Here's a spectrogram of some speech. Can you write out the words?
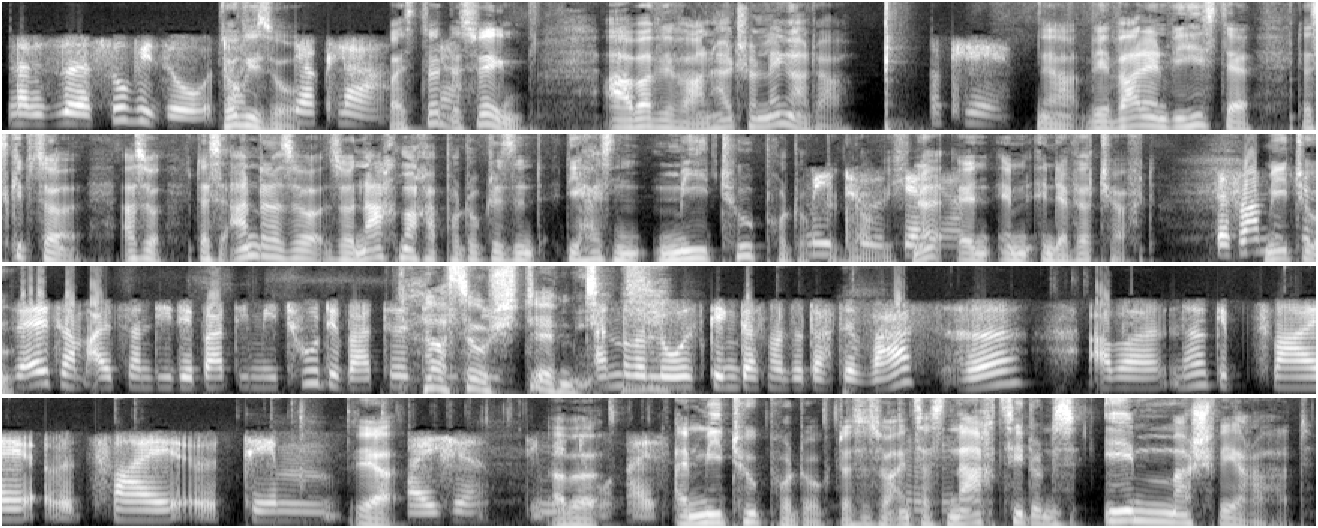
Na, das ist das sowieso. Das Sowieso. Ist ja klar. Weißt du, ja. deswegen. Aber wir waren halt schon länger da. Okay. Ja, wie war denn, wie hieß der? Das gibt's so, also das andere so, so Nachmacherprodukte sind, die heißen MeToo-Produkte, Me Too, glaube ich, ja, ne? ja. In, in, in der Wirtschaft. Das war ein Me bisschen Too. seltsam, als dann die Debatte, die MeToo-Debatte, die, Ach so, die stimmt. andere losging, dass man so dachte, was? Hä? Aber ne, gibt zwei, äh, zwei äh, Themenbereiche, die Aber MeToo heißen. ein MeToo-Produkt, das ist so eins, Mhm. das nachzieht und es immer schwerer hat.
